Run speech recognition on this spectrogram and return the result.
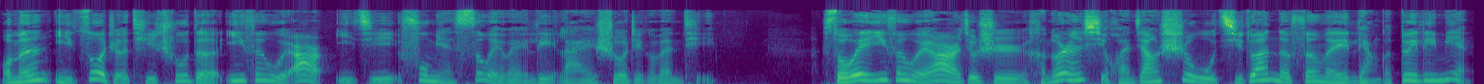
我们以作者提出的一分为二以及负面思维为例来说这个问题。所谓一分为二，就是很多人喜欢将事物极端的分为两个对立面，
